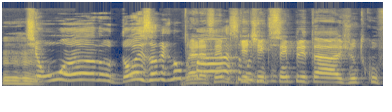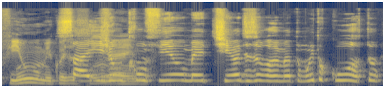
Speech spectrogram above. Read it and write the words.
Uhum. Tinha um ano, dois anos no Era sempre porque tinha que sempre estar tá junto com o filme, coisa Sair assim, junto né? com o filme, tinha um desenvolvimento muito curto.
